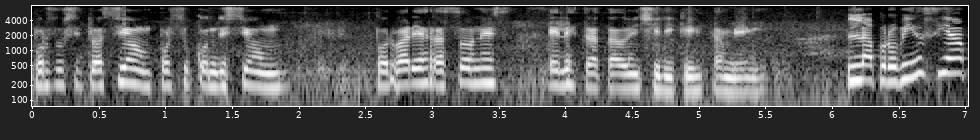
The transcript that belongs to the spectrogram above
por su situación, por su condición, por varias razones, él es tratado en Chiriquí también. ¿La provincia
